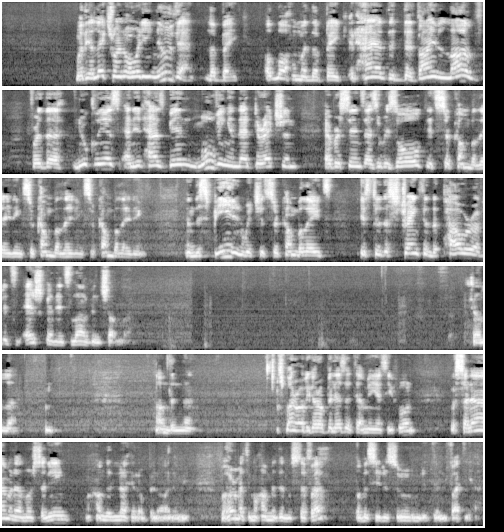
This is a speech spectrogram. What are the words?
Well the electron already knew that labbaik, Allahumma labbaik. It had the divine love for the nucleus and it has been moving in that direction ever since. As a result it's circumambulating, circumambulating, circumambulating. And the speed in which it circumambulates is to the strength and the power of its ishq and its love inshaAllah. InshaAllah. الحمد لله. سبحان ربك رب العزة عما يصفون والسلام على المرسلين والحمد لله رب العالمين. بحرمة محمد المصطفى وبسير سورة الفاتحة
